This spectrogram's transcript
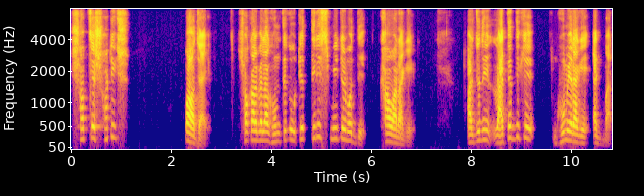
সবচেয়ে সঠিক পাওয়া যায়? সকালবেলা ঘুম থেকে উঠে তিরিশ মিনিটের মধ্যে খাওয়ার আগে। আর যদি রাতের দিকে ঘুমের আগে একবার,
